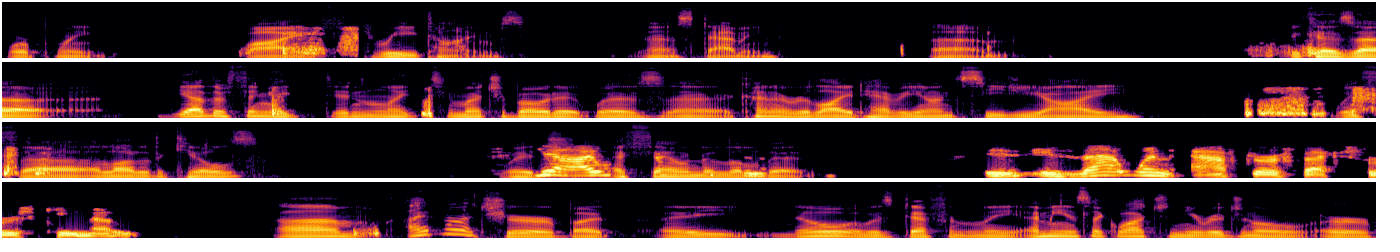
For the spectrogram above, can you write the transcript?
four point five three times uh, stabbing. Um, because uh, the other thing I didn't like too much about it was uh, kind of relied heavy on CGI with uh, a lot of the kills, which Yeah, I- I found a little bit. Is, is that when After Effects first came out? Um, I'm not sure, but I know it was definitely. I mean, it's like watching the original or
